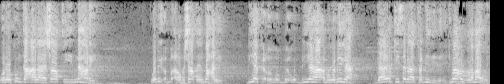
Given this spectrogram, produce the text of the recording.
walow kunta calaa shaai nahri shaai lbaxri biyaha ama webiga gaararkiisaba aad fadhidid ijmaac culamaa wey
